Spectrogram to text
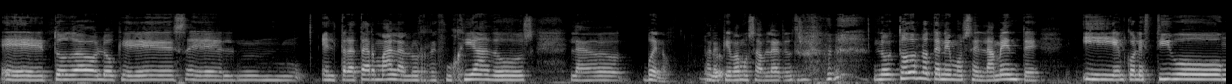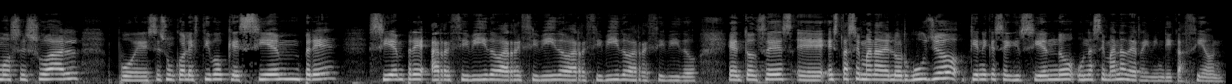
eh, todo lo que es el, el tratar mal a los refugiados. La, bueno, ¿para qué vamos a hablar de otro? No, todos lo tenemos en la mente. Y el colectivo homosexual, pues es un colectivo que siempre, siempre ha recibido, ha recibido, ha recibido, ha recibido. Entonces, eh, esta Semana del Orgullo tiene que seguir siendo una semana de reivindicación.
